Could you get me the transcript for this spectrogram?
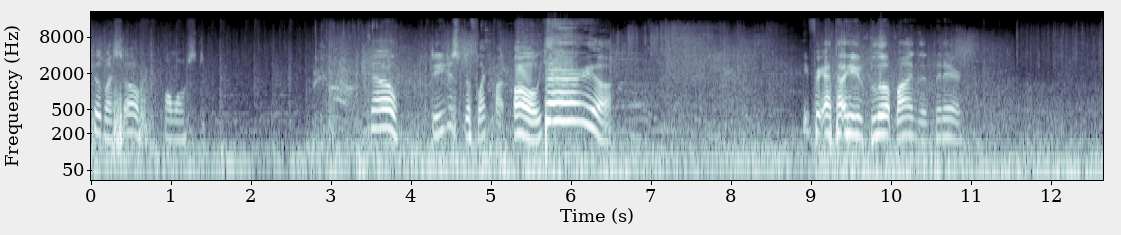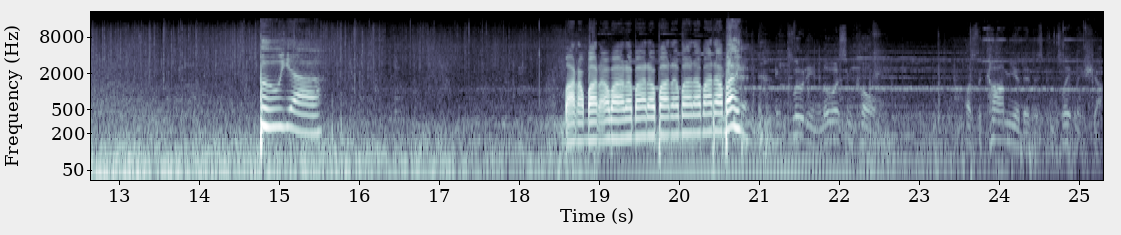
Killed myself, almost. No! Did you just deflect my- Oh, yeah! He I thought he blew up mines in midair. Booyah! Bada bada bada bada bada bada bada bang! Including Lewis and Cole. Plus the comm unit is completely shot.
